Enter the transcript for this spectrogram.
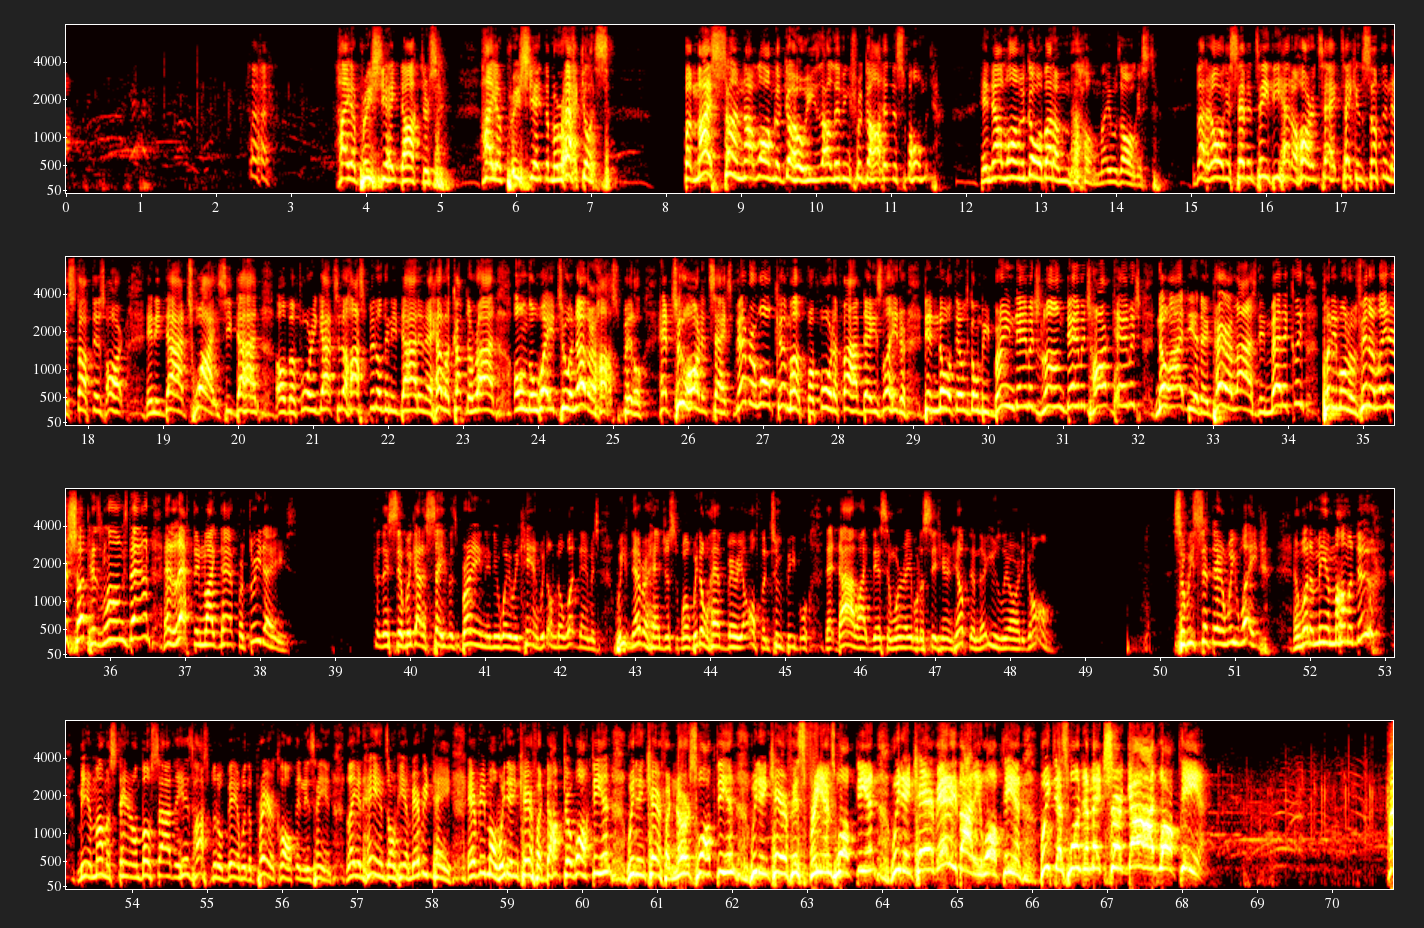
I appreciate doctors, I appreciate the miraculous. But my son, not long ago, he's not living for God at this moment. And not long ago, about a, oh, it was August. About August 17th, he had a heart attack, taking something that stopped his heart, and he died twice. He died oh, before he got to the hospital, then he died in a helicopter ride on the way to another hospital. Had two heart attacks, never woke him up for four to five days later. Didn't know if there was going to be brain damage, lung damage, heart damage. No idea. They paralyzed him medically, put him on a ventilator, shut his lungs down, and left him like that for three days because they said we got to save his brain any way we can. We don't know what damage. We've never had just, well, we don't have very often two people that die like this and we're able to sit here and help them. They're usually already gone. So we sit there and we wait. And what do me and mama do? Me and mama stand on both sides of his hospital bed with a prayer cloth in his hand, laying hands on him every day, every moment. We didn't care if a doctor walked in. We didn't care if a nurse walked in. We didn't care if his friends walked in. We didn't care if anybody walked in. We just wanted to make sure God walked in.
